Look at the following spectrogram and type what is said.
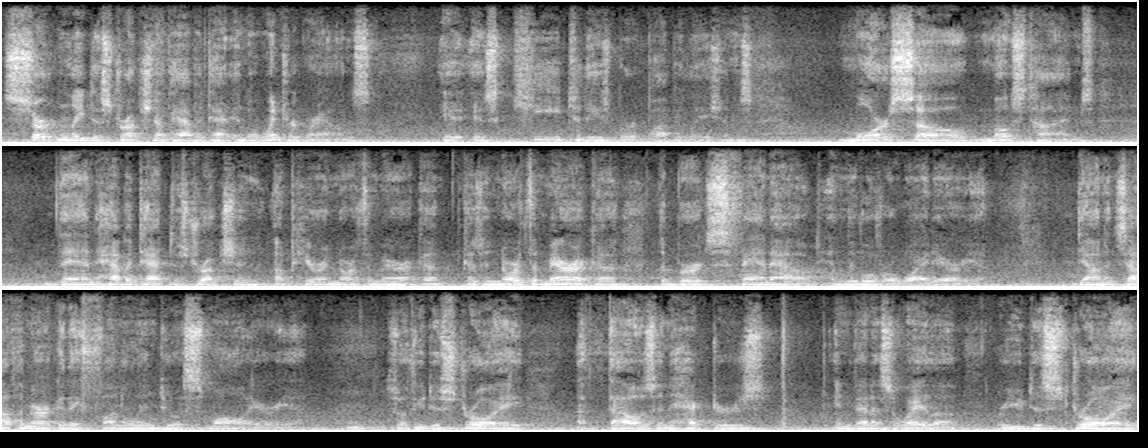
Certainly, destruction of habitat in the winter grounds is key to these bird populations, more so most times than habitat destruction up here in North America, because in North America, the birds fan out and live over a wide area. Down in South America, they funnel into a small area. Mm-hmm. So if you destroy a thousand hectares in Venezuela, or you destroy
